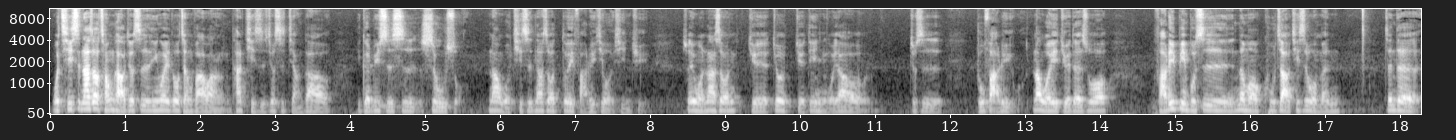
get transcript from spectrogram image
我其实那时候重考，就是因为《洛城法网》，它其实就是讲到一个律师事事务所。那我其实那时候对法律就有兴趣，所以我那时候决就决定我要就是读法律。那我也觉得说。法律并不是那么枯燥，其实我们真的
